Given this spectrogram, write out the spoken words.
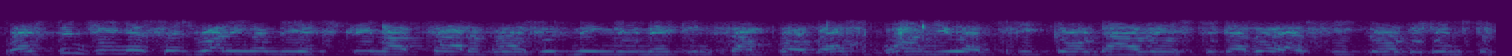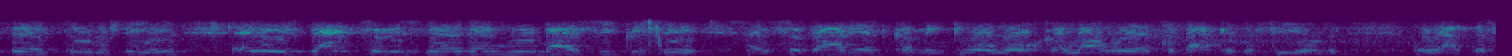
Western Genius is running on the extreme outside of horses, Mingli making some progress. Guan Yu and Seat Girl now race together as Seat Girl begins to fade through the field. Ellie's Dancer is there, then by Secrecy, and Savaliant coming to a walk a long way at the back of the field. We're at the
